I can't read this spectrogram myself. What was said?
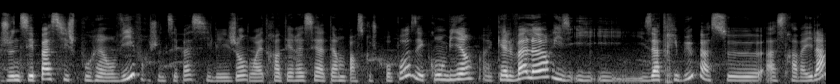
Je ne sais pas si je pourrais en vivre. Je ne sais pas si les gens vont être intéressés à terme par ce que je propose et combien, quelle valeur ils, attribuent à ce travail-là.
